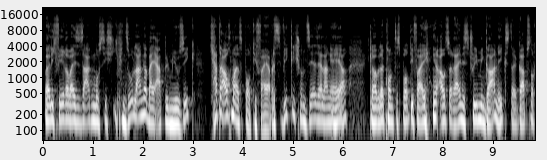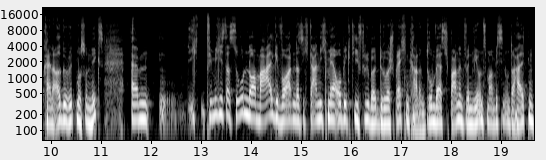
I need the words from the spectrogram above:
weil ich fairerweise sagen muss, ich, ich bin so lange bei Apple Music, ich hatte auch mal Spotify, aber das ist wirklich schon sehr, sehr lange her. Ich glaube, da konnte Spotify außer reines Streaming gar nichts. Da gab es noch keinen Algorithmus und nichts. Ähm, ich, für mich ist das so normal geworden, dass ich da nicht mehr objektiv drüber, drüber sprechen kann. Und darum wäre es spannend, wenn wir uns mal ein bisschen unterhalten.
